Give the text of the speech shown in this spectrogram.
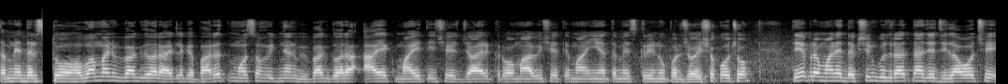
તમને દર્શ તો હવામાન વિભાગ દ્વારા, એટલે કે ભારત મોસમ વિજ્ઞાન વિભાગ દ્વારા આ એક માહિતી છે, જાહેર કરવામાં આવી છે. તેમાં અહીંયા તમે સ્ક્રીન ઉપર જોઈ શકો છો. તે પ્રમાણે દક્ષિણ ગુજરાતના જે જિલ્લાઓ છે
